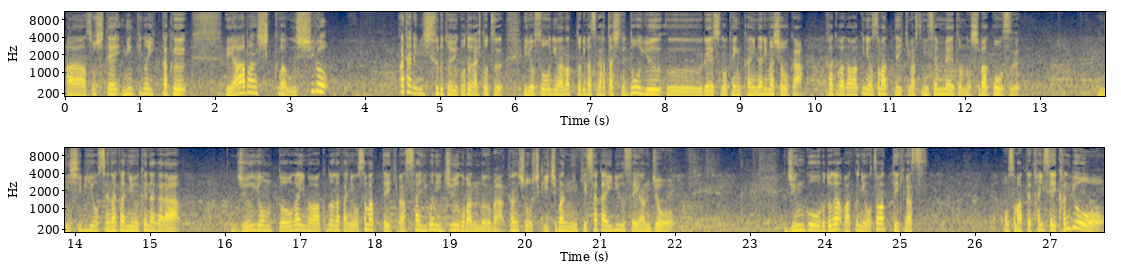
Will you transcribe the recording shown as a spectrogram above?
あそして人気の一角、えー、アーバンシックは後ろあたりに位置するということが一つ予想にはなっておりますが果たしてどういうレースの展開になりましょうか。各馬が枠に収まっていきます。2000m の芝コース。西日を背中に受けながら14頭が今枠の中に収まっていきます。最後に15番の馬。単勝式1番人気酒井流星安城。準ゴールドが枠に収まっていきます。収まって体勢完了。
